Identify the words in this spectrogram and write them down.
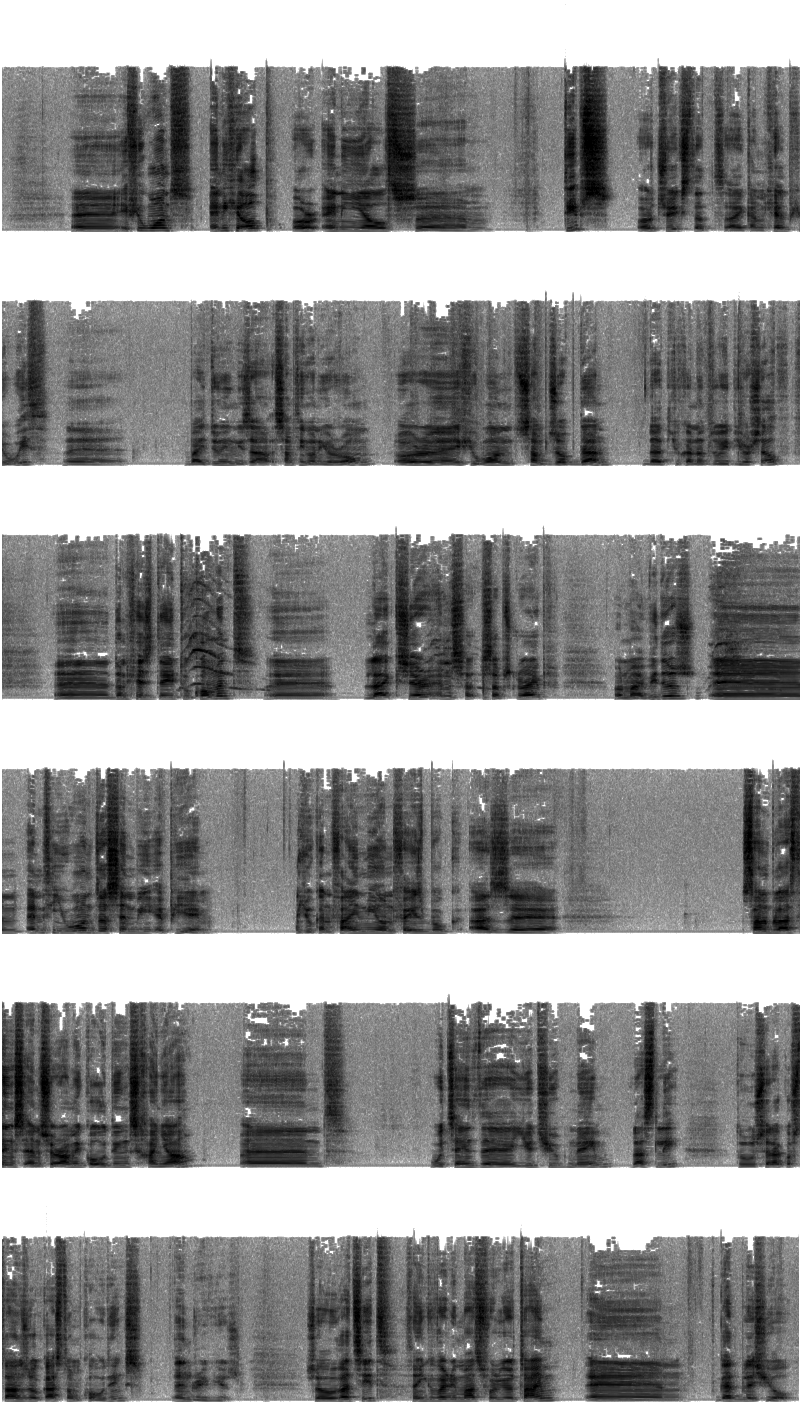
Uh, if you want any help or any else um, tips or tricks that I can help you with uh, by doing something on your own or uh, if you want some job done that you cannot do it yourself uh, don't hesitate to comment uh, like share and su subscribe on my videos and anything you want just send me a PM you can find me on Facebook as uh, Sandblastings and Ceramic Coatings Chania and we changed the YouTube name lastly to Seracostanzo Custom Coatings and Reviews. So that's it. Thank you very much for your time and God bless you all.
